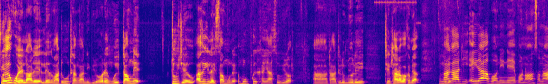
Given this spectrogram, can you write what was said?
ကျွဲဝယ်လာတဲ့လယ်သမားတူထံကနေပြီးတော့တဲ့ငွေတောင်းတဲ့ ဒုရဲကိုအဂရိလိုက်စားမှုနဲ့အမှုဖွင့်ခံရဆိုပြီးတော့အာဒါဒီလိုမျိုးလေးတင်ထားတာပါခင်ဗျညီမကဒီအိဒါအပေါ်အနေနဲ့ပေါ့နော်ဆောနာ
